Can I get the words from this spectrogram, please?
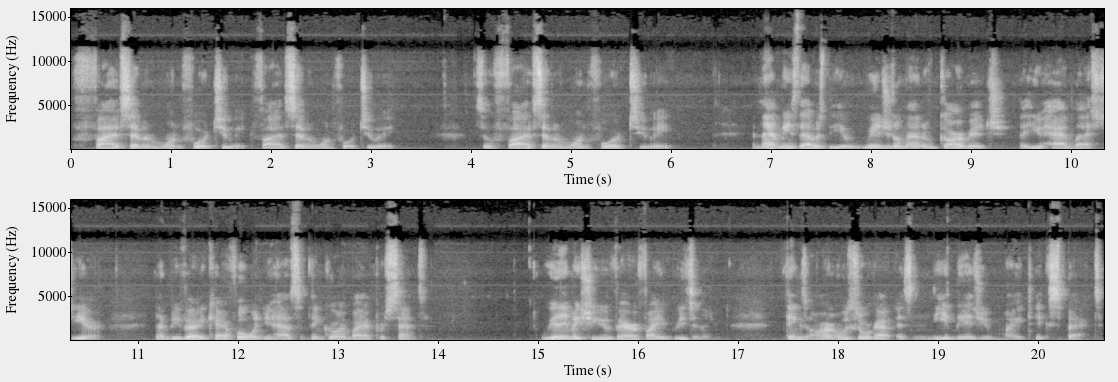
Five seven one four two eight. Five seven one four two eight. So five seven one four two eight. And that means that was the original amount of garbage that you had last year. Now be very careful when you have something growing by a percent. Really make sure you verify your reasoning. Things aren't always going to work out as neatly as you might expect.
